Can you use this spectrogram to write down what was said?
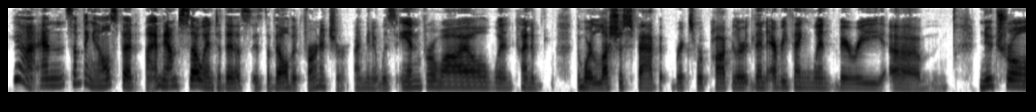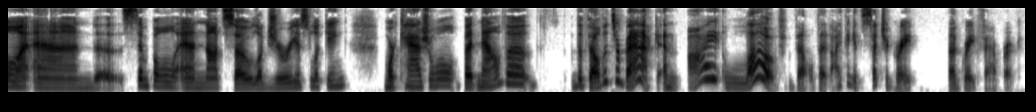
Yeah, and something else that I mean, I'm so into this is the velvet furniture. I mean, it was in for a while when kind of the more luscious fabrics were popular. Then everything went very um, neutral and uh, simple and not so luxurious looking, more casual. But now the the velvets are back, and I love velvet. I think it's such a great a great fabric.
